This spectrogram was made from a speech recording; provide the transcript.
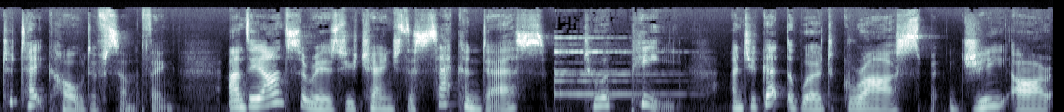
to take hold of something? And the answer is you change the second S to a P, and you get the word grasp, G R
